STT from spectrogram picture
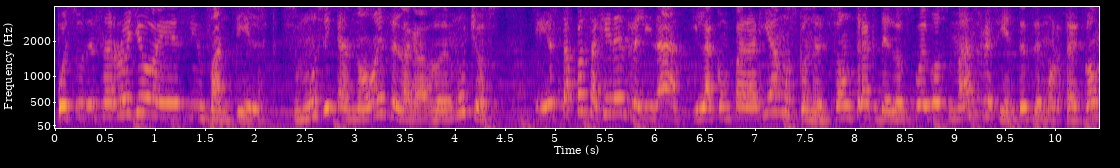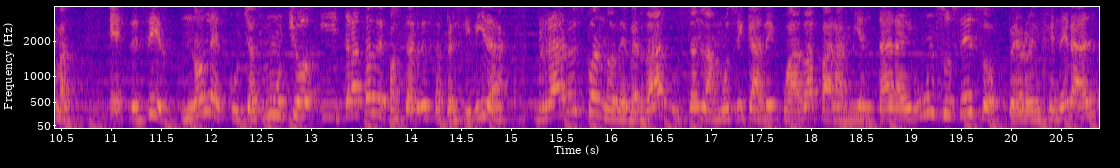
pues su desarrollo es infantil. Su música no es del agrado de muchos, está pasajera en realidad y la compararíamos con el soundtrack de los juegos más recientes de Mortal Kombat. Es decir, no la escuchas mucho y trata de pasar desapercibida. Raro es cuando de verdad usan la música adecuada para ambientar algún suceso, pero en general,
